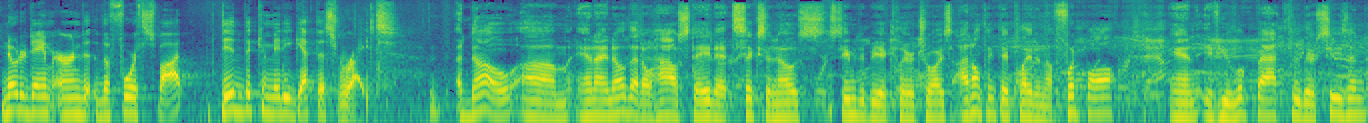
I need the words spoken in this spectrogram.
Notre Dame earned the fourth spot. Did the committee get this right? Uh, no, um, and I know that Ohio State at six and zero oh seemed to be a clear choice. I don't think they played enough football, and if you look back through their season,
